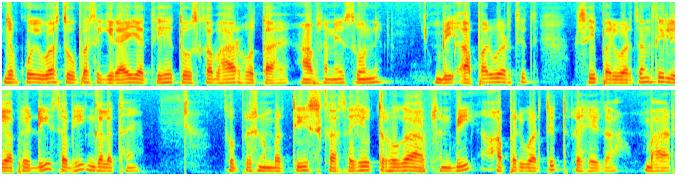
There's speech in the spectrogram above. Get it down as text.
जब कोई वस्तु ऊपर से गिराई जाती है तो उसका भार होता है। ऑप्शन ए शून्य, बी अपरिवर्तित, सी परिवर्तनशील या फिर डी सभी गलत हैं। तो प्रश्न नंबर तीस का सही उत्तर होगा, ऑप्शन बी अपरिवर्तित रहेगा, भार।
